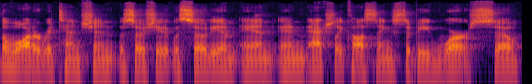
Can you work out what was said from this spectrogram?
the water retention associated with sodium and, and actually cause things to be worse. So,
